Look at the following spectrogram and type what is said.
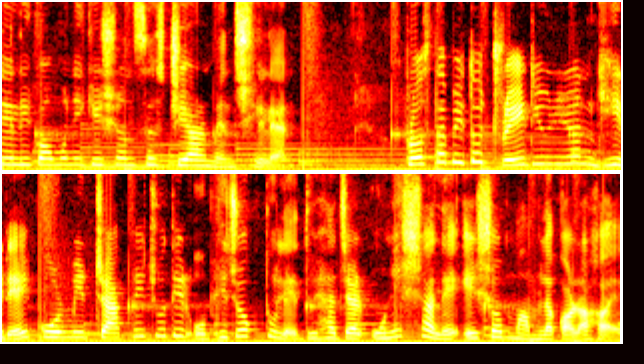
টেলিকমিউনিকেশনসের চেয়ারম্যান ছিলেন। প্রস্তাবিত ট্রেড ইউনিয়ন ঘিরে কর্মীর চাকরিচ্যুতির অভিযোগ তুলে দু হাজার উনিশ সালে এসব মামলা করা হয়।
